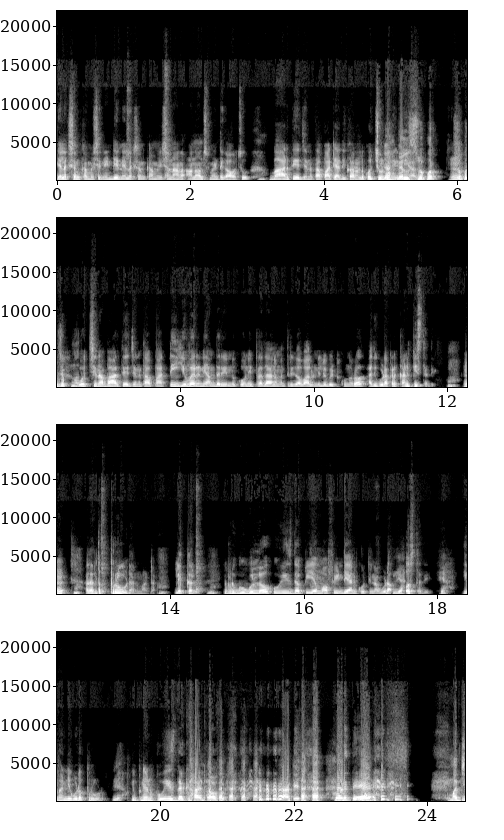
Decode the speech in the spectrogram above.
Election commission Indian election commission అన- అనౌన్స్మెంట్ కావచ్చు భారతీయ జనతా పార్టీ అధికారంలోకి వచ్చి ఉంటుంది వచ్చిన భారతీయ జనతా పార్టీ ఎవరిని అందరు ఎన్నుకొని ప్రధానమంత్రిగా వాళ్ళు నిలబెట్టుకున్నారో అది కూడా అక్కడ కనిపిస్తది. అదంతా ప్రూవ్డ్ అన్నమాట ఉమ్. లెక్కలు. ఇప్పుడు గూగుల్లో who is the PM of India అని కొట్టినా కూడా. వస్తది. ఇవన్నీ కూడా ప్రూవ్డ్. ఇప్పుడు నేను who is the God of కొడితే మంచి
